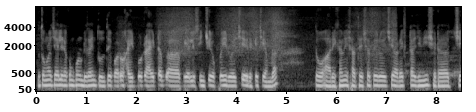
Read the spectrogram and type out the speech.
তো তোমরা চাইলে এরকম কোনো ডিজাইন তুলতে পারো। হাইট বোর্ডের হাইটটা বিয়াল্লিশ ইঞ্চির ওপরেই রয়েছে, রেখেছি আমরা। তো আর এখানে সাথে সাথে রয়েছে আরেকটা জিনিস, সেটা হচ্ছে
